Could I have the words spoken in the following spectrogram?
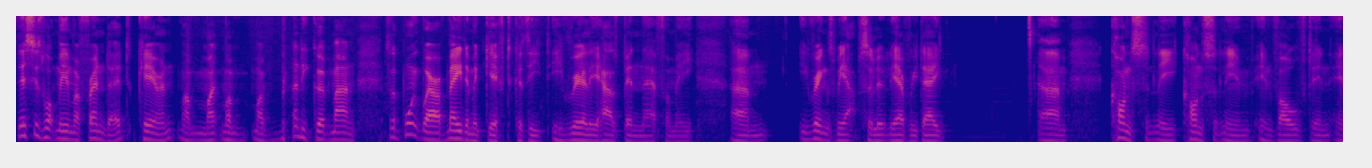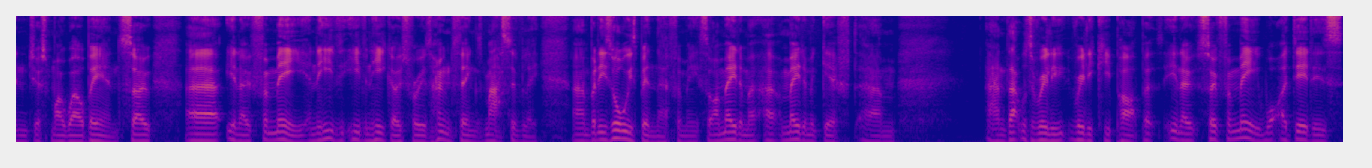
This is what me and my friend did, Kieran, my, my my my bloody good man, to the point where I've made him a gift because he he really has been there for me. Um, he rings me absolutely every day. Um, constantly constantly in, involved in in just my well-being. So uh, you know for me and he, even he goes through his own things massively um, but he's always been there for me. So i made him a, I made him a gift um, and that was a really really key part. But you know so for me what i did is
